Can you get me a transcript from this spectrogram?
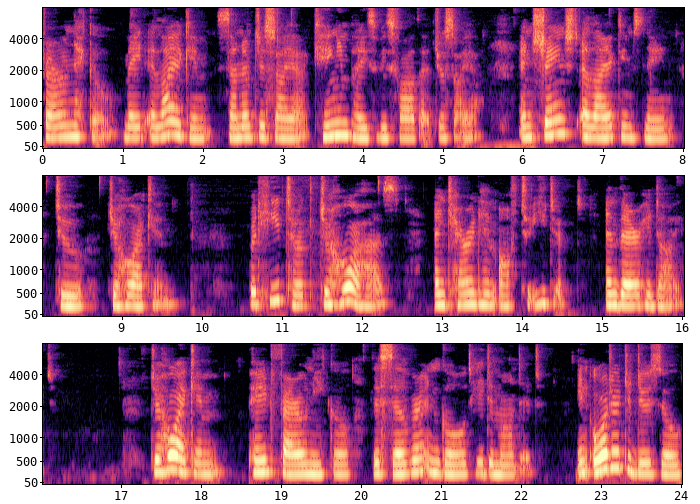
Pharaoh Necho made Eliakim, son of Josiah, king in place of his father Josiah and changed Eliakim's name to Jehoiakim. But he took Jehoahaz and carried him off to Egypt, and there he died. Jehoiakim paid Pharaoh Necho the silver and gold he demanded. In order to do so,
